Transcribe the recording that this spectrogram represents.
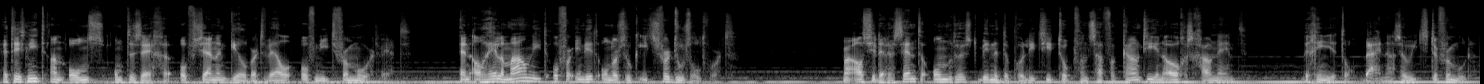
Het is niet aan ons om te zeggen of Shannon Gilbert wel of niet vermoord werd. En al helemaal niet of er in dit onderzoek iets verdoezeld wordt. Maar als je de recente onrust binnen de politietop van Suffolk County in ogenschouw neemt, begin je toch bijna zoiets te vermoeden.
